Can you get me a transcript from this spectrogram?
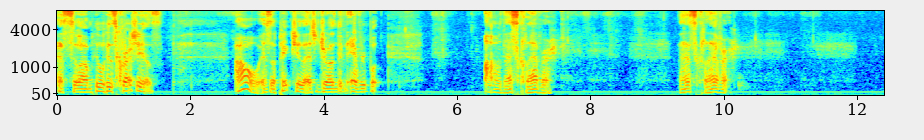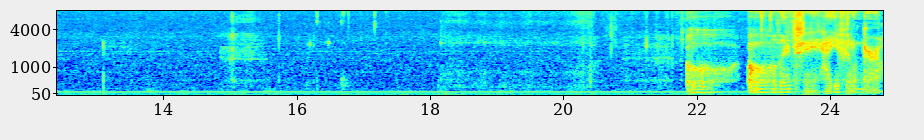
as to um, who his crush is. Oh, it's a picture that's drawn in every book. Oh, that's clever. That's clever. Oh, oh, Lin Shi, how you feeling, girl?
